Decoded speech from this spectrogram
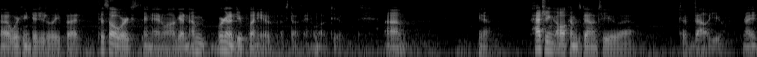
uh, working digitally, but this all works in analog, and I'm we're gonna do plenty of, of stuff analog too. Um, you know, hatching all comes down to uh, to value, right?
